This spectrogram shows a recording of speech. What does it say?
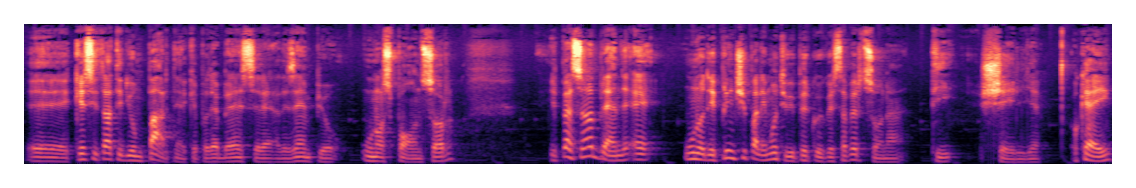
eh, che si tratti di un partner che potrebbe essere ad esempio uno sponsor, il personal brand è uno dei principali motivi per cui questa persona ti sceglie. Ok?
